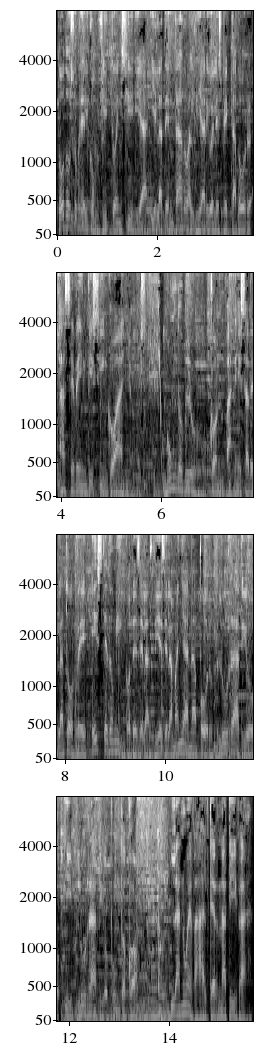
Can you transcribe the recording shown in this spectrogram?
Todo sobre el conflicto en Siria y el atentado al diario El Espectador hace 25 años. Mundo Blue con Vanessa de la Torre este domingo desde las 10 de la mañana por Blue Radio y bluradio.com. La nueva alternativa.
